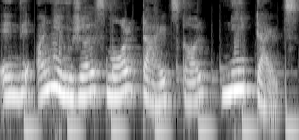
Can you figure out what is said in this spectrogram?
in the unusual small tides called neap tides.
